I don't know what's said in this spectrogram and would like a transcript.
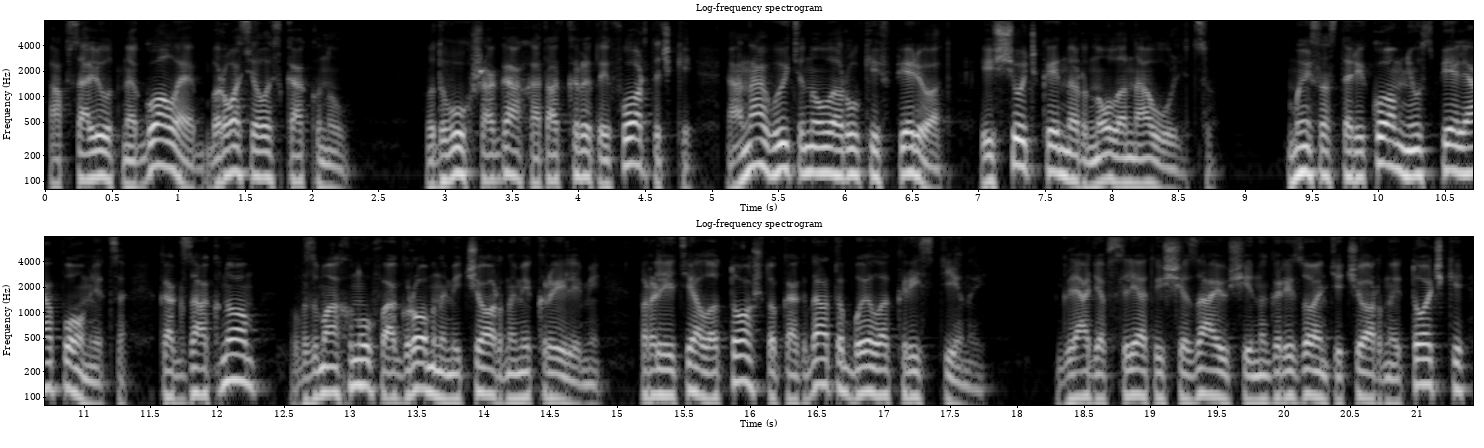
абсолютно голая, бросилась к окну. В двух шагах от открытой форточки она вытянула руки вперед и щучкой нырнула на улицу. Мы со стариком не успели опомниться, как за окном, взмахнув огромными черными крыльями, пролетело то, что когда-то было Кристиной. Глядя вслед исчезающей на горизонте черной точки,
